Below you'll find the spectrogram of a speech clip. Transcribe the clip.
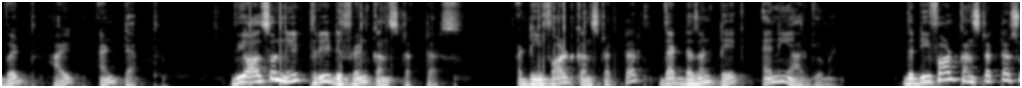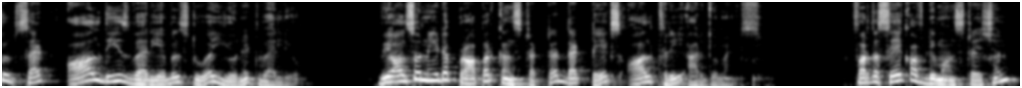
width, height and depth. We also need three different constructors. A default constructor that doesn't take any argument. The default constructor should set all these variables to a unit value. We also need a proper constructor that takes all three arguments. For the sake of demonstration,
